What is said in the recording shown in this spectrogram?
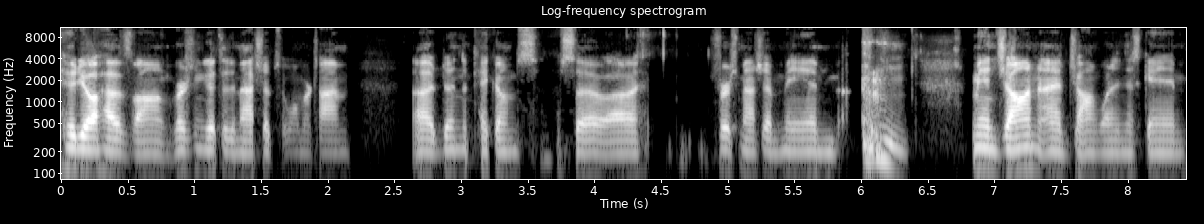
who do y'all have? Um, we're just gonna go through the matchups one more time. Uh, doing the pickums. So, uh, first matchup, me and me and John. I have John winning this game.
